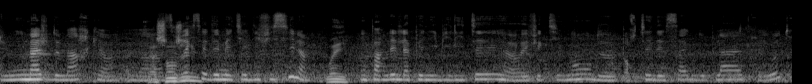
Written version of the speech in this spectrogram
d'une image de marque. Euh, c'est vrai que c'est des métiers difficiles. Oui. On parlait de la pénibilité, euh, effectivement, de porter des sacs de plâtre et autres.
